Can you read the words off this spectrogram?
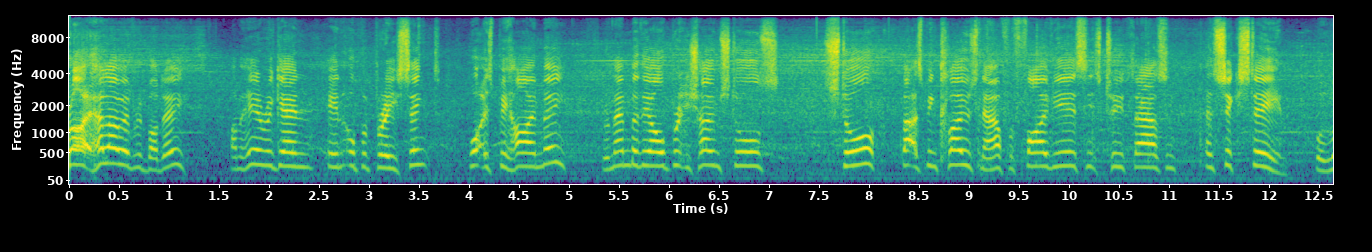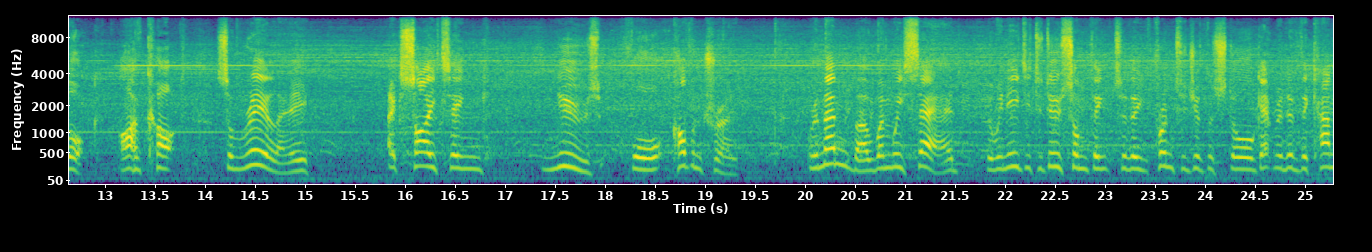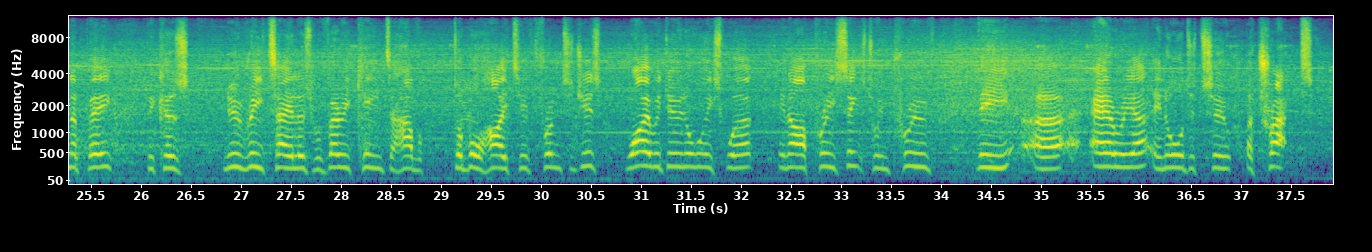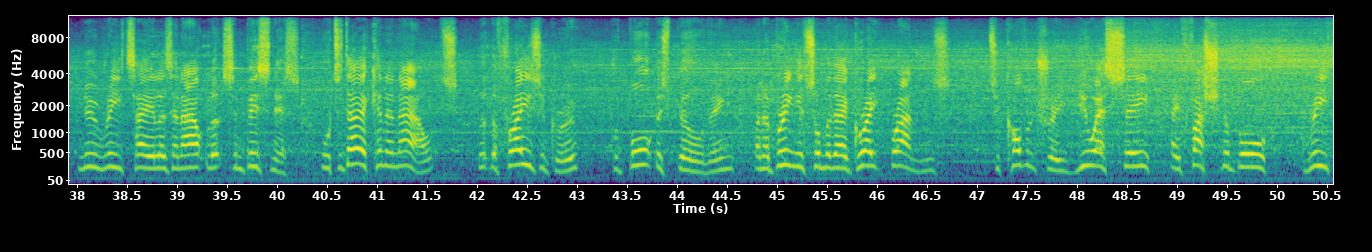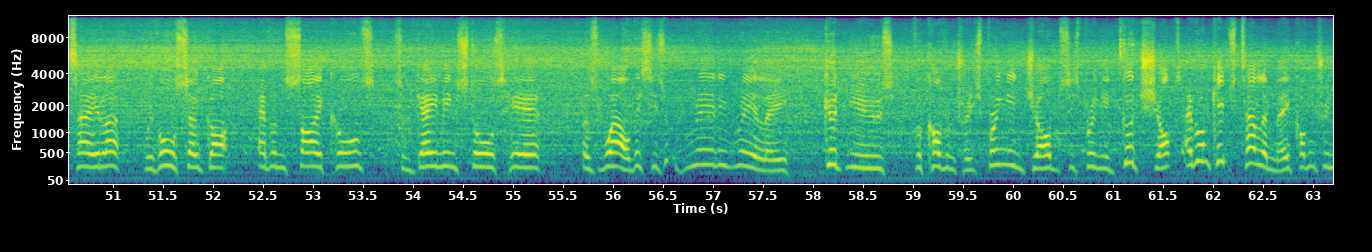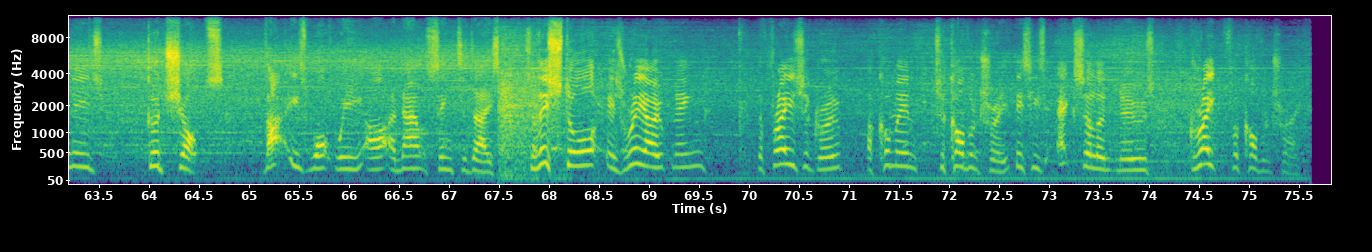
Right, hello everybody. I'm here again in Upper Precinct. What is behind me? Remember the old British Home Stores store? That has been closed now for five years since 2016. Well look, I've got some really exciting news for Coventry. Remember when we said that we needed to do something to the frontage of the store, get rid of the canopy because new retailers were very keen to have double heighted frontages. Why are we doing all this work in our precincts to improve the uh, area in order to attract new retailers and outlets and business? Well, today I can announce that the Fraser Group have bought this building and are bringing some of their great brands to Coventry. USC, a fashionable retailer. We've also got Evans Cycles, some gaming stores here as well. This is really, really good news for Coventry. It's bringing jobs, it's bringing good shops. Everyone keeps telling me Coventry needs good shops. That is what we are announcing today. So this store is reopening. The Fraser Group are coming to Coventry. This is excellent news, great for Coventry.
